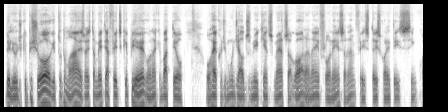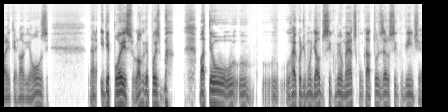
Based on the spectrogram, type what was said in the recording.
do Eliud Kipchoge e tudo mais, mas também tem a Feito Kipiergo, né? Que bateu o recorde mundial dos 1.500 metros agora, né? Em Florença, né? Fez 3,45, 49 11. Né? E depois, logo depois, bateu o, o, o, recorde mundial dos 5 mil metros com 14,0520.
